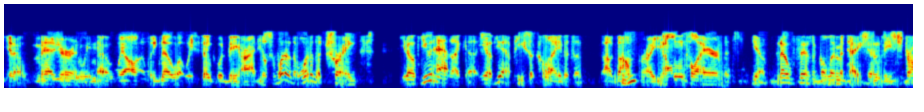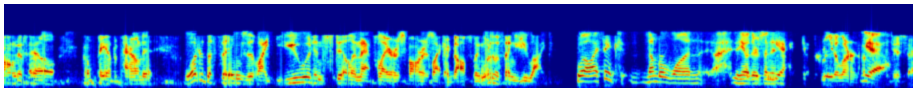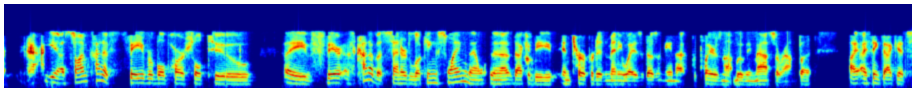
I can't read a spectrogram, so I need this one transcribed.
you know, measure, and we know we all we know what we think would be our ideal. So what are the what are the traits? You know, if you had like a you know if you had a piece of clay that's a, a golfer, mm-hmm. a young player that's you know no physical limitations, he's strong as hell, gonna be able to pound it. What are the things that like you would instill in that player as far as like a golf swing? What are the things you like? Well, I think number one, you know, there's an yeah for me to learn. Okay, yeah, just yeah. So I'm kind of favorable, partial to a very kind of a centered looking swing. That that could be interpreted in many ways. It doesn't mean that the player's not moving mass around, but I, I think that gets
